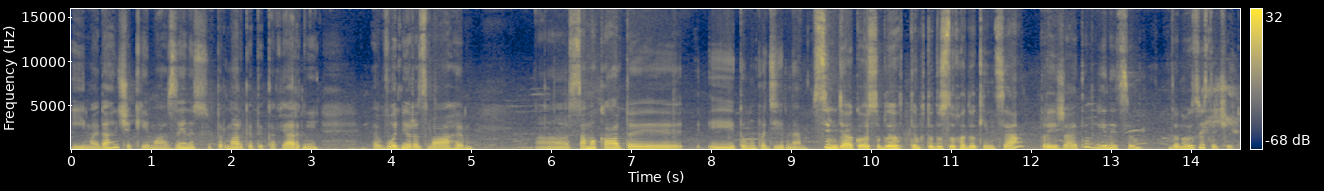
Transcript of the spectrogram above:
І майданчики, і магазини, супермаркети, кав'ярні, е, водні розваги, самокати і тому подібне. Всім дякую, особливо тим, хто дослухав до кінця. Приїжджайте в Вінницю. До нових зустрічей!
